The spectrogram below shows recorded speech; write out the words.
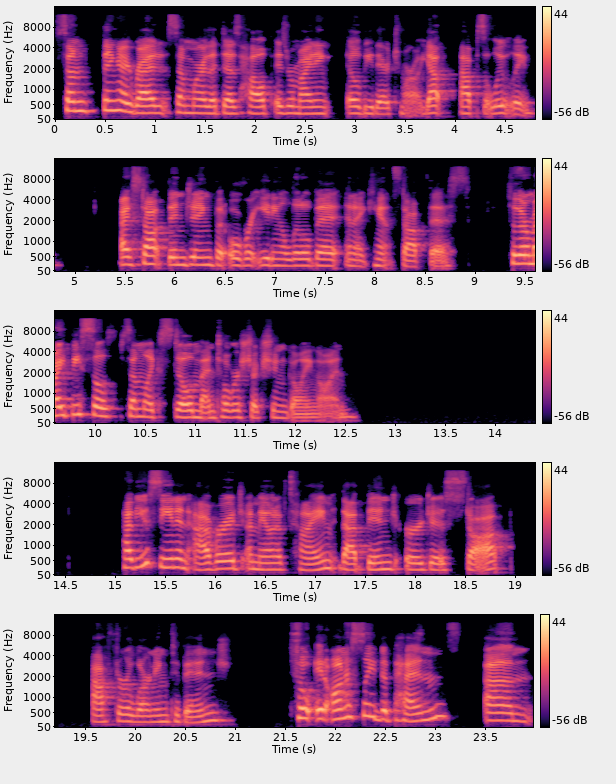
Something I read somewhere that does help is reminding it'll be there tomorrow. Yep, absolutely. I stopped binging, but overeating a little bit, and I can't stop this. So there might be still some like still mental restriction going on. Have you seen an average amount of time that binge urges stop after learning to binge? So it honestly depends. Um,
